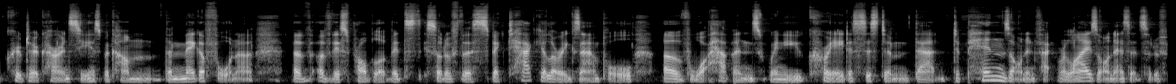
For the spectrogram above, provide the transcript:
cryptocurrency has become the megafauna of, of this problem. It's sort of the spectacular example of what happens when you create a system that depends on, in fact, relies on as its sort of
